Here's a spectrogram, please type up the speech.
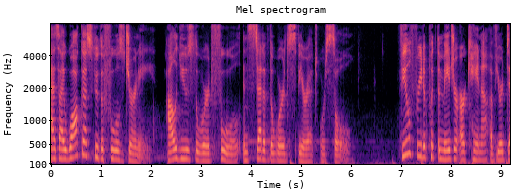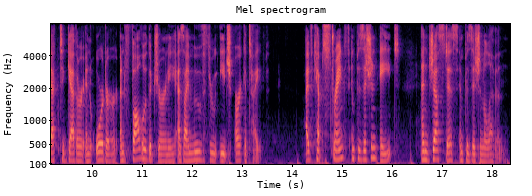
As I walk us through the fool's journey, I'll use the word fool instead of the word spirit or soul. Feel free to put the major arcana of your deck together in order and follow the journey as I move through each archetype. I've kept strength in position 8 and justice in position 11.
